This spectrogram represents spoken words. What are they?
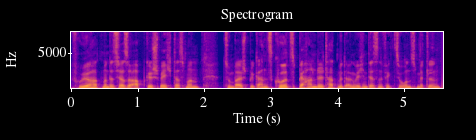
Früher hat man das ja so abgeschwächt, dass man zum Beispiel ganz kurz behandelt hat mit irgendwelchen Desinfektionsmitteln.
